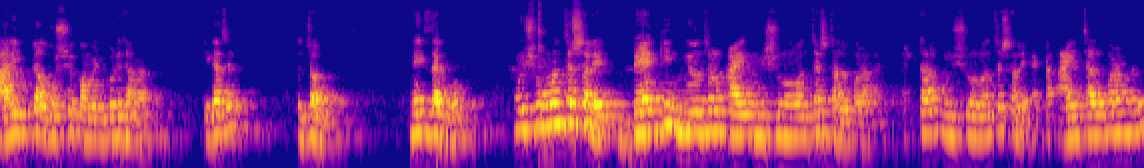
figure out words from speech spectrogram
তারিখটা অবশ্যই কমেন্ট করে জানাবে, ঠিক আছে? তো চলো নেক্সট দেখো। উনিশশো উনপঞ্চাশ সালে ব্যাংকিং নিয়ন্ত্রণ আইন উনিশশো উনপঞ্চাশ চালু করা হয়। একটা উনিশশো উনপঞ্চাশ সালে একটা আইন চালু করা হলো,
